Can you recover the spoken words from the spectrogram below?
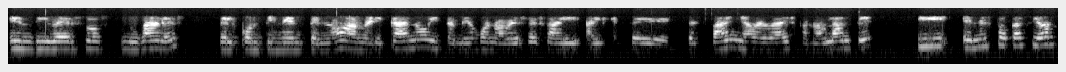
en diversos lugares del continente no americano y también bueno a veces hay hay gente de España verdad hispanohablante. Y en esta ocasión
